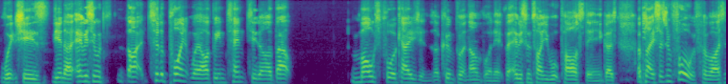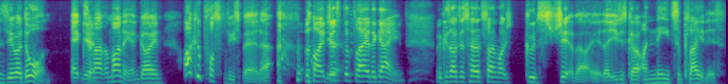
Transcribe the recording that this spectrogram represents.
which is you know every single like to the point where I've been tempted on about multiple occasions. I couldn't put a number on it, but every single time you walk past it, and it goes a PlayStation Four with Horizon Zero Dawn, X Yeah. amount of money, and going, I could possibly spare that, like Yeah. just to play the game, because I've just heard so much good shit about it that you just go, I need to play this.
